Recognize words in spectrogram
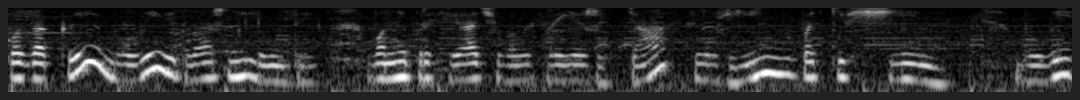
Козаки були відважні люди. Вони присвячували своє життя служінню батьківщини, були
